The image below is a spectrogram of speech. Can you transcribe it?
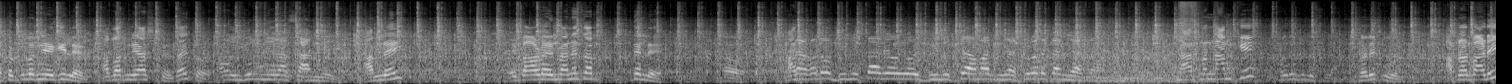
এতগুলো নিয়ে গেলেন আবার নিয়ে আসছেন তাই তো? এইগুলো নিয়ে আর নেই। আর নেই? এই বারোটার ম্যানেজার দিলে? ও আর এখন বিলুটা ওই বিলুটা আমার নিয়ে আসতে পারে তা নিয়ে আসলাম। আপনার নাম কি? শরীফুল ইসলাম। শরীফুল আপনার বাড়ি?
